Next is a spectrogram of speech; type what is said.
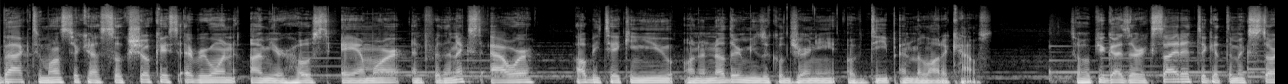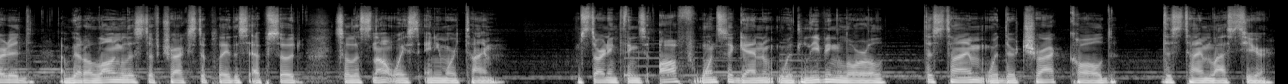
back to Monstercat Silk Showcase, everyone. I'm your host, AMR, and for the next hour, I'll be taking you on another musical journey of deep and melodic house. So I hope you guys are excited to get the mix started. I've got a long list of tracks to play this episode, so let's not waste any more time. I'm starting things off once again with Leaving Laurel, this time with their track called This Time Last Year.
